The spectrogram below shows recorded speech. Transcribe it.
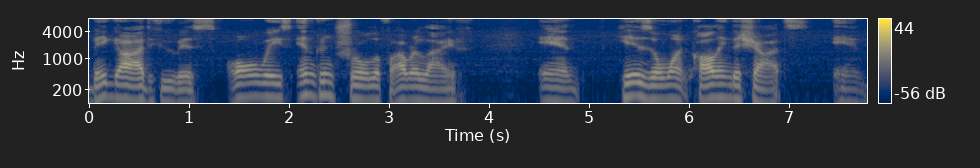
big God who is always in control of our life and he is the one calling the shots. And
